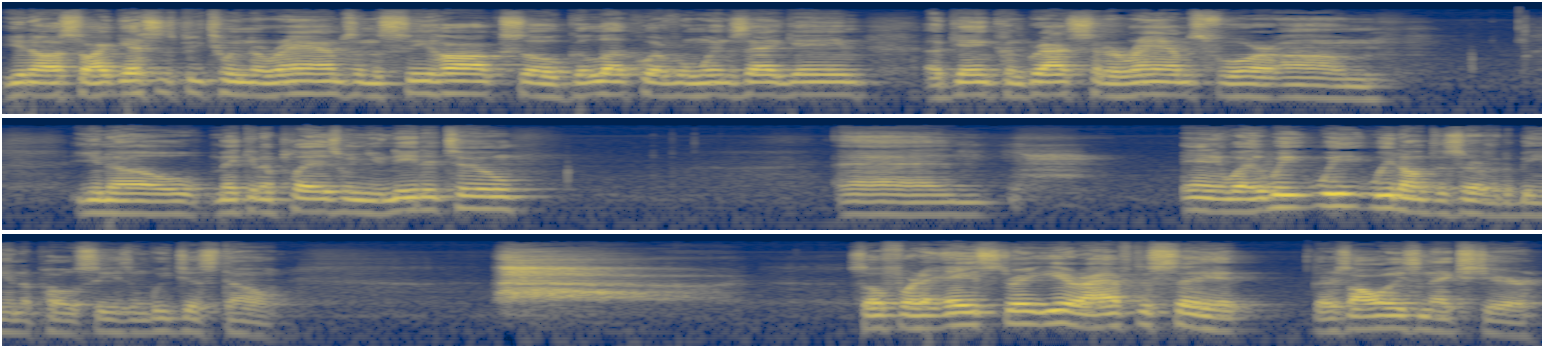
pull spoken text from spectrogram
you know, so I guess it's between the Rams and the Seahawks. So good luck whoever wins that game. Again, congrats to the Rams for, um, you know, making the plays when you needed to. And anyway, we, we, we don't deserve to be in the postseason. We just don't. So for the eighth straight year, I have to say it, there's always next year.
